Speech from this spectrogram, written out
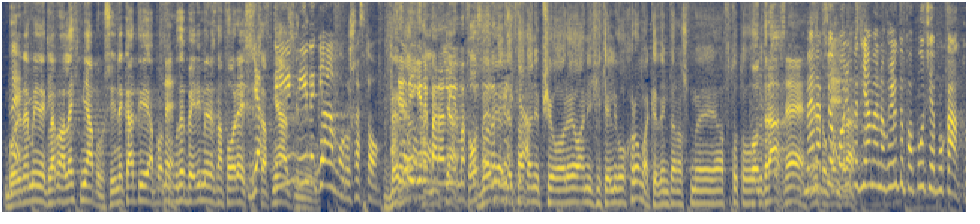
Μπορεί να μην είναι κλαμπ, αλλά έχει μια άποψη. Είναι κάτι από αυτό Ναι. που δεν περίμενες να φορέσεις. Για Ξαφνιάζει. αυτήν λίγο. είναι γκλάμουρ αυτό. Και λίγη παραλία με αυτό τώρα. Βέβαια τι δεν θα ήταν πιο ωραίο αν είχε και λίγο χρώμα και δεν ήταν ας πούμε αυτό το. Κοντράστ. Ναι. Μένα Είναι το πιο πολύ, κοντράστ. παιδιά, με ενοχλεί το παπούτσι από κάτω.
